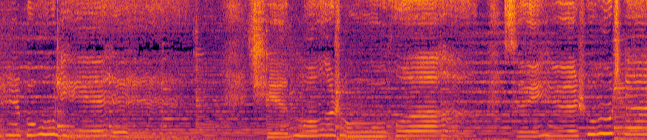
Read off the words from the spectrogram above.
时不恋，阡陌如花，岁月如尘，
